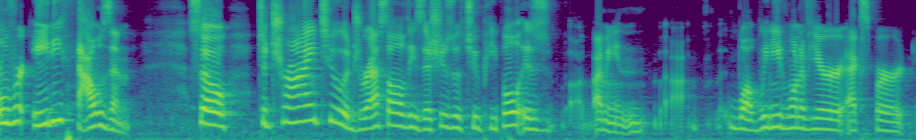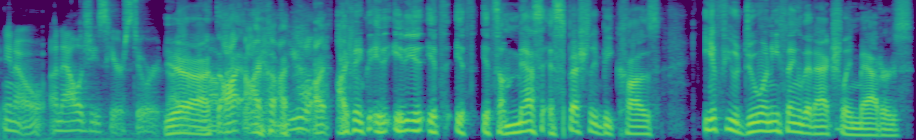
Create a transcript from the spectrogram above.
Over 80,000. So to try to address all of these issues with two people is, I mean, well, we need one of your expert, you know, analogies here, Stewart. Yeah, I, I, I, I, think it, it, it's it's it's a mess, especially because if you do anything that actually matters,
